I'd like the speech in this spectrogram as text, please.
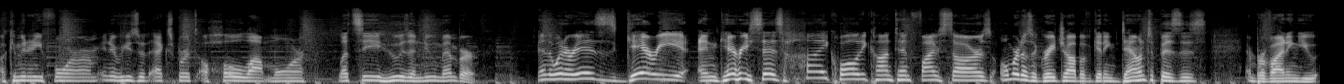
a community forum, interviews with experts, a whole lot more. Let's see who is a new member. And the winner is Gary. And Gary says, high quality content, five stars. Omar does a great job of getting down to business and providing you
